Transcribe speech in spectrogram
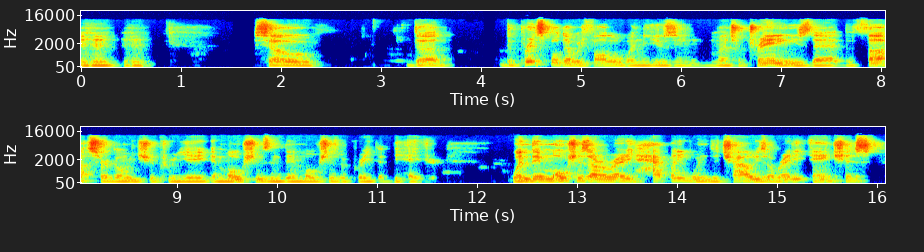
Mhm, mhm. So the the principle that we follow when using mental training is that the thoughts are going to create emotions and the emotions will create the behavior. When the emotions are already happening, when the child is already anxious,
